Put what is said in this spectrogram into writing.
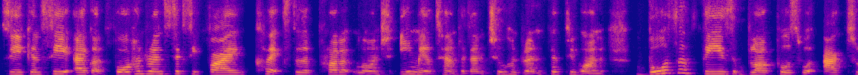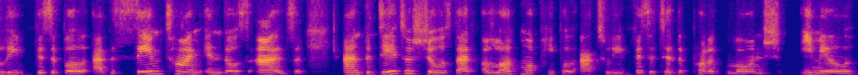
So you can see I got 465 clicks to the product launch email template and 251. Both of these blog posts were actually visible at the same time in those ads. And the data shows that a lot more people actually visited the product launch email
